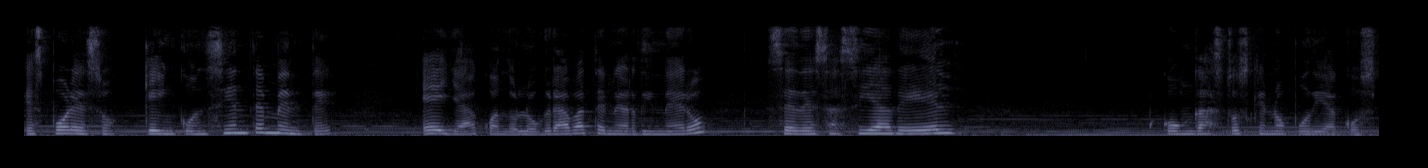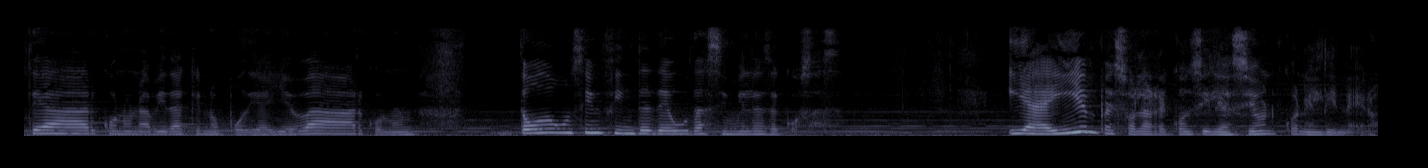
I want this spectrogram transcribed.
Es por eso que inconscientemente ella, cuando lograba tener dinero, se deshacía de él con gastos que no podía costear, con una vida que no podía llevar, con un, todo un sinfín de deudas y miles de cosas. Y ahí empezó la reconciliación con el dinero.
